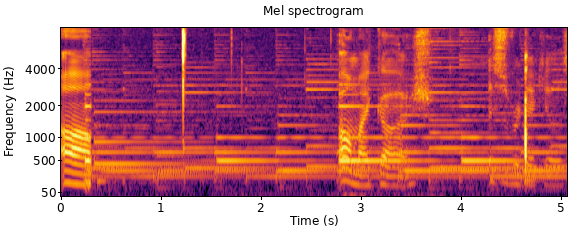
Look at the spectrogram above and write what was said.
Oh. Oh my gosh. This is ridiculous.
